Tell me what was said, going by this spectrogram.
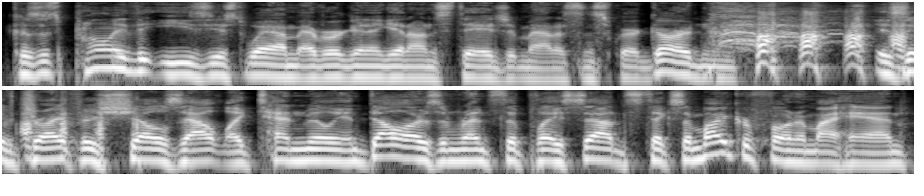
Because it's probably the easiest way I'm ever going to get on stage at Madison Square Garden is if Dreyfus shells out like $10 million and rents the place out and sticks a microphone in my hand.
